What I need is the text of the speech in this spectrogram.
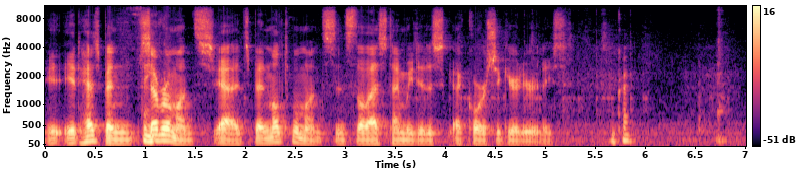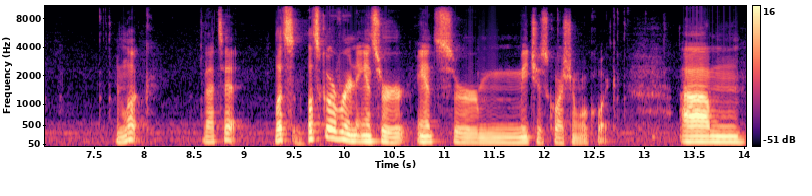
it, it has been several months yeah it's been multiple months since the last time we did a core security release Okay. And look, that's it. Let's let's go over and answer answer Meech's question real quick. Um,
